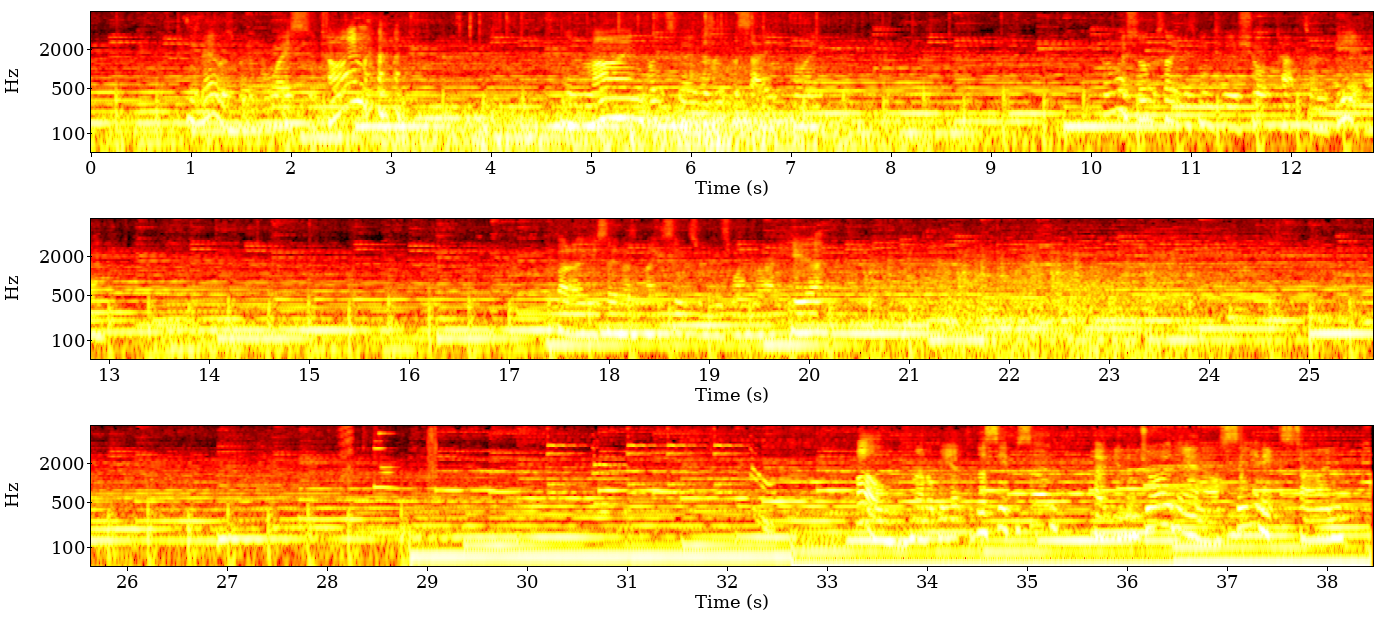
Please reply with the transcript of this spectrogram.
that was a bit of a waste of time. Never mind, let's go visit the save point. It almost looks like there's meant to be a shortcut through here. But I guess that doesn't make sense when this one right here. This episode. Hope you enjoyed, and I'll see you next time.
